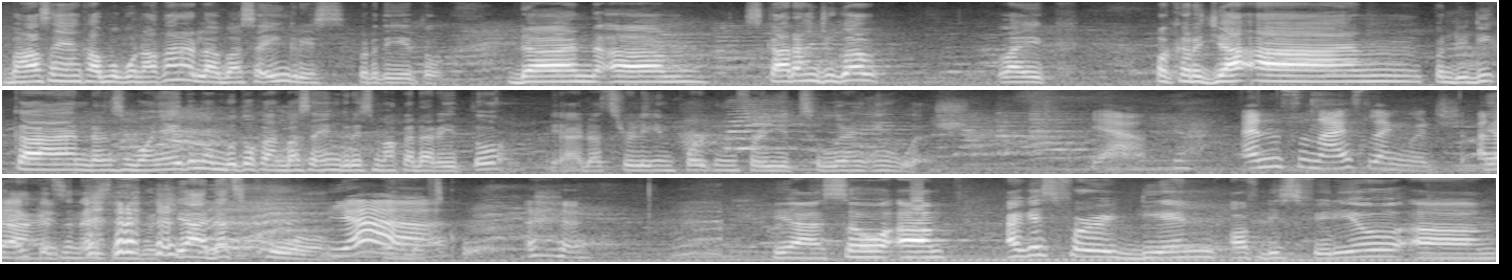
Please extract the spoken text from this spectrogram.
bahasa yang kamu gunakan adalah bahasa Inggris seperti itu. Dan um, sekarang juga like pekerjaan, pendidikan dan semuanya itu membutuhkan bahasa Inggris. Maka dari itu, ya that's really important for you to learn English. Yeah. And it's a nice language. I yeah, like it's it. a nice language. Yeah, that's cool. Yeah. that's cool. yeah, so um, I guess for the end of this video, um,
